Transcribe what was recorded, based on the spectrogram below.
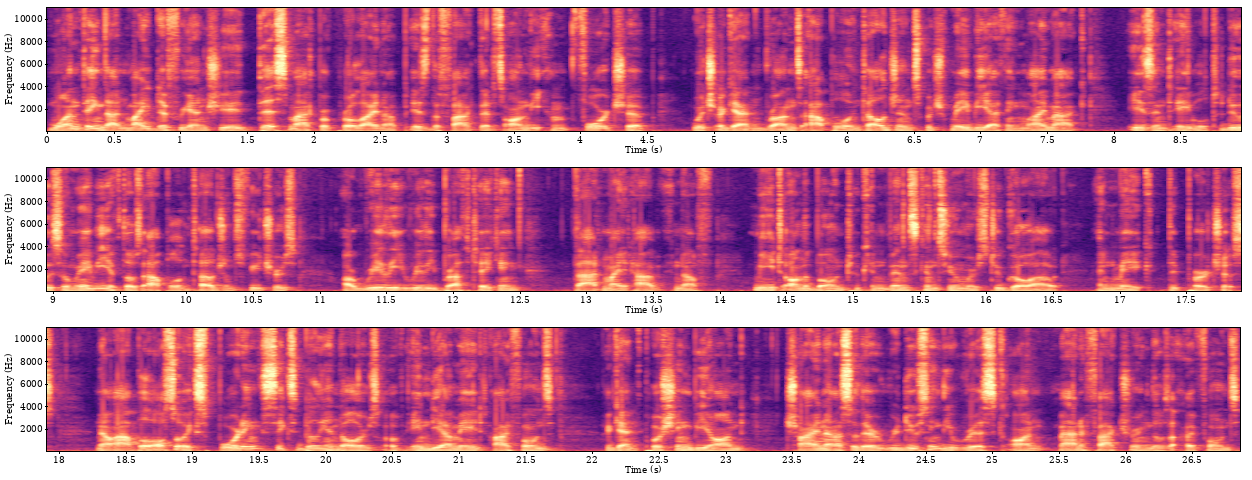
one thing that might differentiate this MacBook Pro lineup is the fact that it's on the M4 chip which again runs Apple Intelligence, which maybe I think my Mac isn't able to do. So maybe if those Apple Intelligence features are really, really breathtaking, that might have enough meat on the bone to convince consumers to go out and make the purchase. Now, Apple also exporting $6 billion of India made iPhones, again, pushing beyond China. So they're reducing the risk on manufacturing those iPhones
